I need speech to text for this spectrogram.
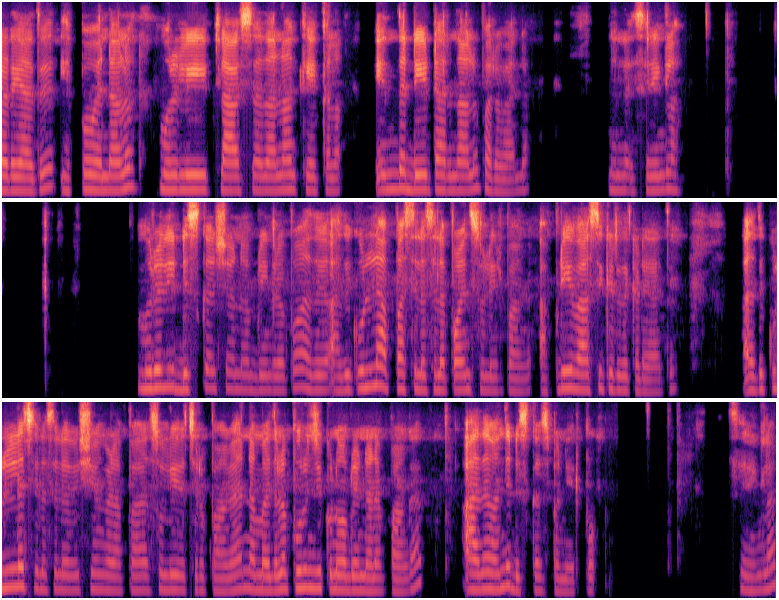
கிடையாது. எப்போ வேணாலும் முரளி கிளாஸ் அதெல்லாம் கேட்கலாம். எந்த டேட்டா இருந்தாலும் பரவாயில்ல இல்லை சரிங்களா? முரளி டிஸ்கஷன் அப்படிங்கிறப்போ, அது அதுக்குள்ள அப்பா சில சில பாயிண்ட்ஸ் சொல்லியிருப்பாங்க. அப்படியே வாசிக்கிறது கிடையாது. அதுக்குள்ள சில சில விஷயங்கள் அப்பா சொல்லி வச்சிருப்பாங்க. நம்ம இதெல்லாம் புரிஞ்சுக்கணும் அப்படின்னு நினைப்பாங்க அதை வந்து டிஸ்கஸ் பண்ணியிருப்போம். சரிங்களா?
